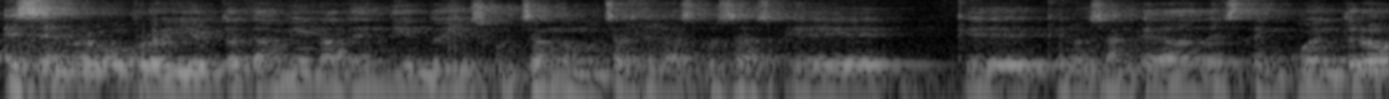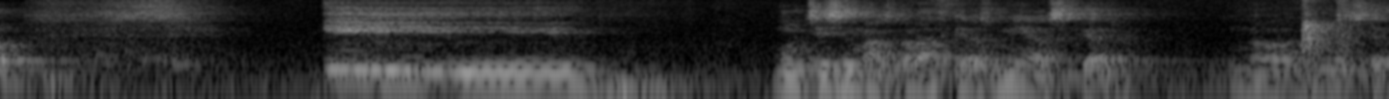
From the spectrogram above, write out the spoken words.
ese nuevo proyecto también atendiendo y escuchando muchas de las cosas que, que, nos han quedado de este encuentro. Y muchísimas gracias, Miasker. No, no sé.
